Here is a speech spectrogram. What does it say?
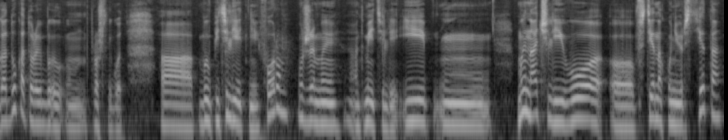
году, который был в прошлый год, был пятилетний форум, уже мы отметили. И мы начали его в стенах университета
